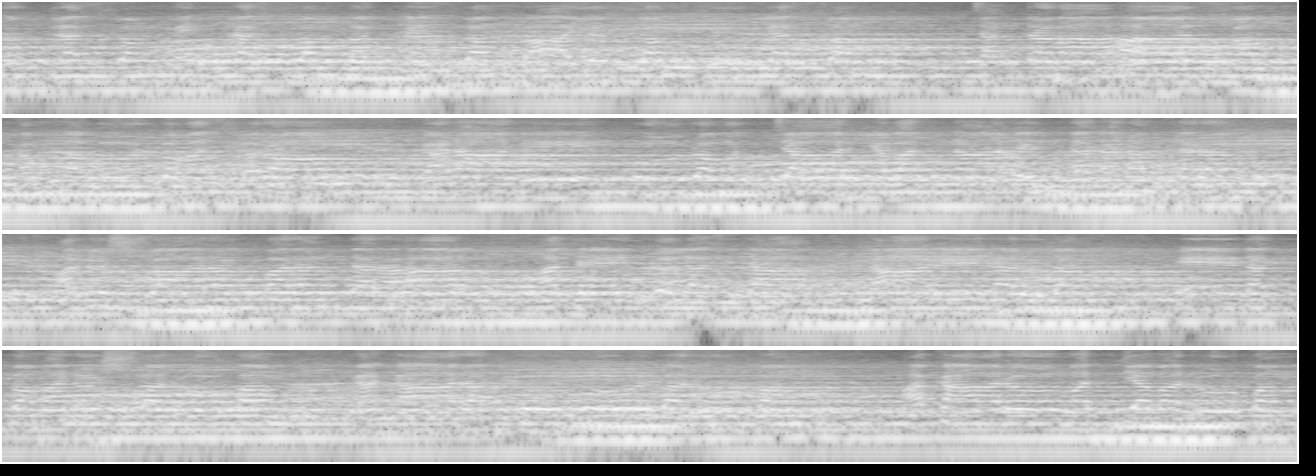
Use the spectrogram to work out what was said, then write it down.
रुद्रस्वं मित्रस्वं भक्तिस्वं वायुस्वं सूर्यस्वं चन्द्रमास्वं ब्रह्मपूर्वस्वरो गणादीं पूर्वमुच्चार्य वर्णादिन्दनन्तरम् अनुस्वारः परन्तरः अथेन्दुलसिता नारेण ऋतम् एतत्त्वमनुष्वरूपं गकारपूर्वरूपम् अकारो मध्यमरूपम्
